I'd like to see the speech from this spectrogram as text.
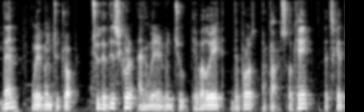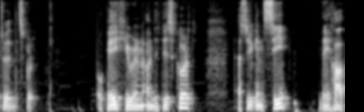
Then we're going to drop to the discord and we're going to evaluate the pros and cons okay? Let's get to the discord. Okay here and now in the discord. As you can see they have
